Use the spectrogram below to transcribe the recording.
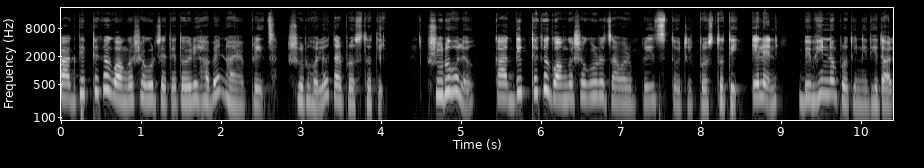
কাকদ্বীপ থেকে গঙ্গাসাগর যেতে তৈরি হবে নয়া ব্রিজ। শুরু হলো তার প্রস্তুতি। শুরু হলো কাকদ্বীপ থেকে গঙ্গাসাগর যাওয়ার ব্রিজ তৈরির প্রস্তুতি। এলেন বিভিন্ন প্রতিনিধি দল।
